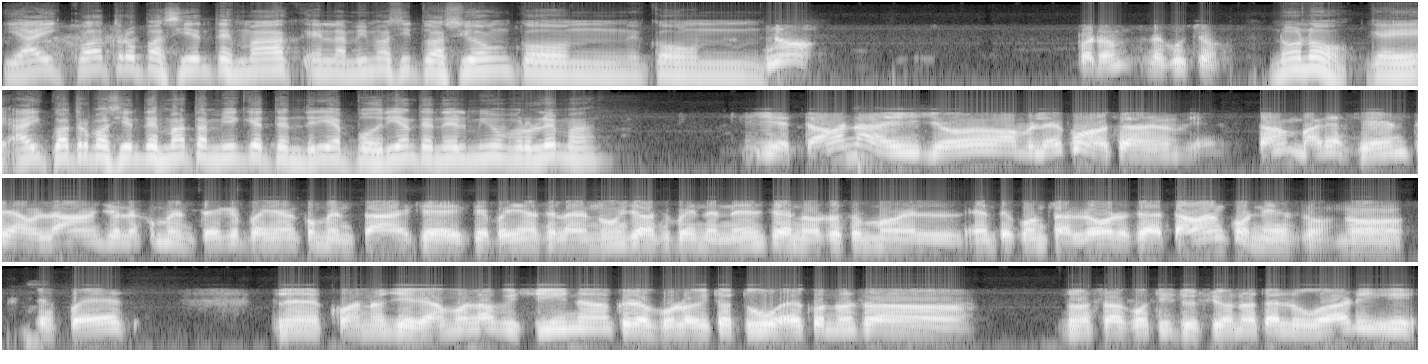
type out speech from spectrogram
¿Y hay cuatro pacientes más en la misma situación con... con... No. Perdón, le escucho. No, no, que hay cuatro pacientes más también que tendría, podrían tener el mismo problema. Y estaban ahí, yo hablé con, o sea, estaban varias gente, hablaban, yo les comenté que podían comentar, que, que podían hacer la denuncia a la superintendencia, nosotros somos el ente contralor, o sea, estaban con eso, no. Después cuando llegamos a la oficina, creo por lo visto tuvo con nuestra nuestra constitución hasta el lugar y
